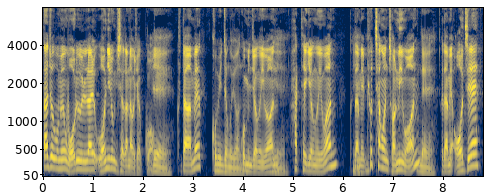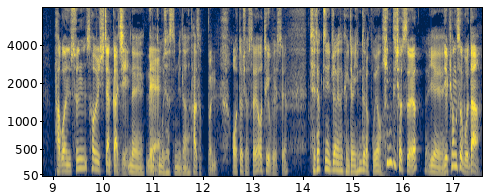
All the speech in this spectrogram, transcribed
따져보면 월요일 날 원희룡 지사가 나오셨고, 예. 그 다음에 고민정 의원, 고민정 의원, 예. 하태경 의원, 그다음에 예. 표창원 전 의원, 네. 그다음에 어제 박원순 서울시장까지 네 그렇게 네. 모셨습니다. 다섯 분 어떠셨어요? 어떻게 보셨어요? 제작진 입장에서 굉장히 힘들었고요. 힘드셨어요? 예. 예 평소보다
